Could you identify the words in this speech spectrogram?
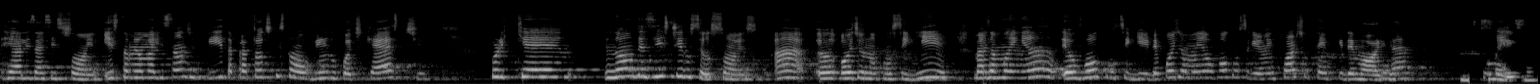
realizar esse sonho. Isso também é uma lição de vida para todos que estão ouvindo o podcast, porque não desistir dos seus sonhos. Ah, eu, hoje eu não consegui, mas amanhã eu vou conseguir, depois de amanhã eu vou conseguir, não importa o tempo que demore, né? Isso mesmo.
